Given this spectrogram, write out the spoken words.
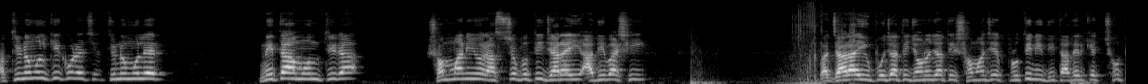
আর তৃণমূল কি করেছে? তৃণমূলের নেতা, মন্ত্রীরা, সম্মানীয় রাষ্ট্রপতি যারা এই আদিবাসী বা যারা এই উপজাতি, জনজাতি, সমাজের প্রতিনিধি, তাদেরকে ছোট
